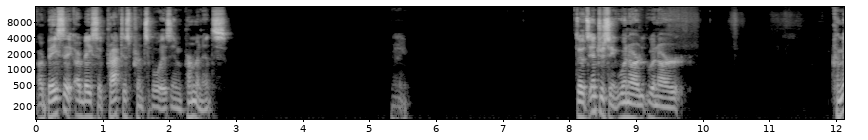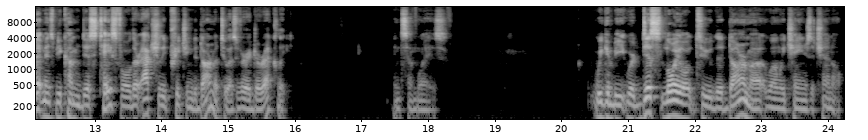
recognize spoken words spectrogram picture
Our basic, our basic practice principle is impermanence. Right. So it's interesting when our when our commitments become distasteful, they're actually preaching the Dharma to us very directly in some ways. We can be, we're disloyal to the Dharma when we change the channel.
